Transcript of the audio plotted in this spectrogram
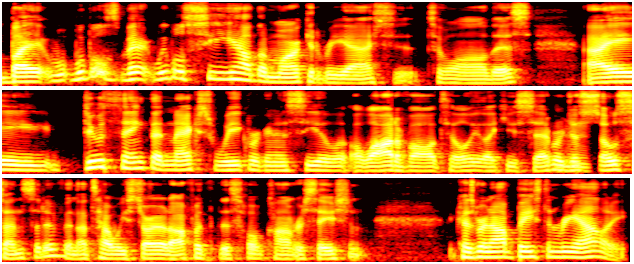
But we will we will see how the market reacts to- all this. I do think that next week we're going to see a, a lot of volatility, like you said. We're just mm-hmm. so sensitive, and that's how we started off with this whole conversation, because we're not based in reality,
